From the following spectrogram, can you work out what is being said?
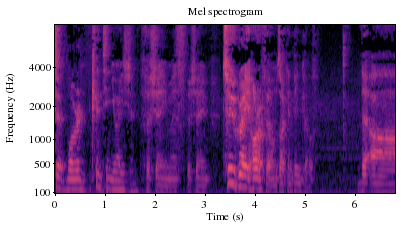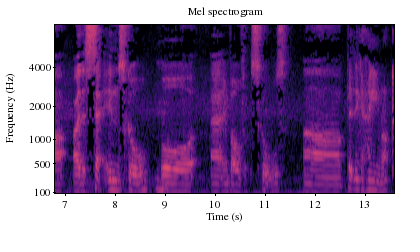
to warrant continuation. For shame, Ed, for shame. Two great horror films I can think of that are either set in school Mhm. or uh, involve schools are Picnic at Hanging Rock,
